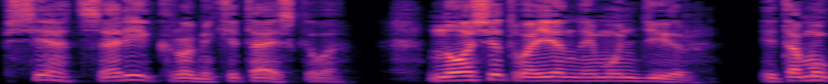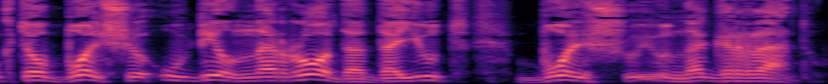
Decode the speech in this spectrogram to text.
Все цари, кроме китайского, носят военный мундир, и тому, кто больше убил народа, дают большую награду.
